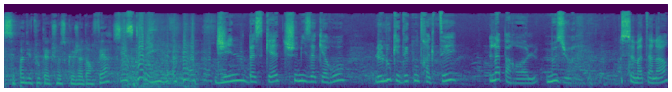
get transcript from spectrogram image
C'est pas du tout quelque chose que j'adore faire. She's kidding. Jean, basket, chemise à carreaux, le look est décontracté, la parole mesurée. Ce matin-là,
